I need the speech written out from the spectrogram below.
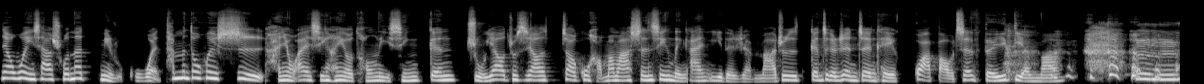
要问一下，说那泌乳顾问他们都会是很有爱心、很有同理心，跟主要就是要照顾好妈妈身心灵安逸的人吗？就是跟这个认证可以挂保证的一点吗？嗯，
